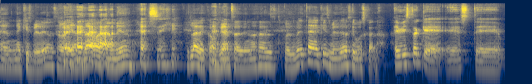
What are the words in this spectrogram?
en X videos, ahí andaba también, sí. es la de confianza, si no sabes, pues vete a X videos y búscalo. He visto que este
